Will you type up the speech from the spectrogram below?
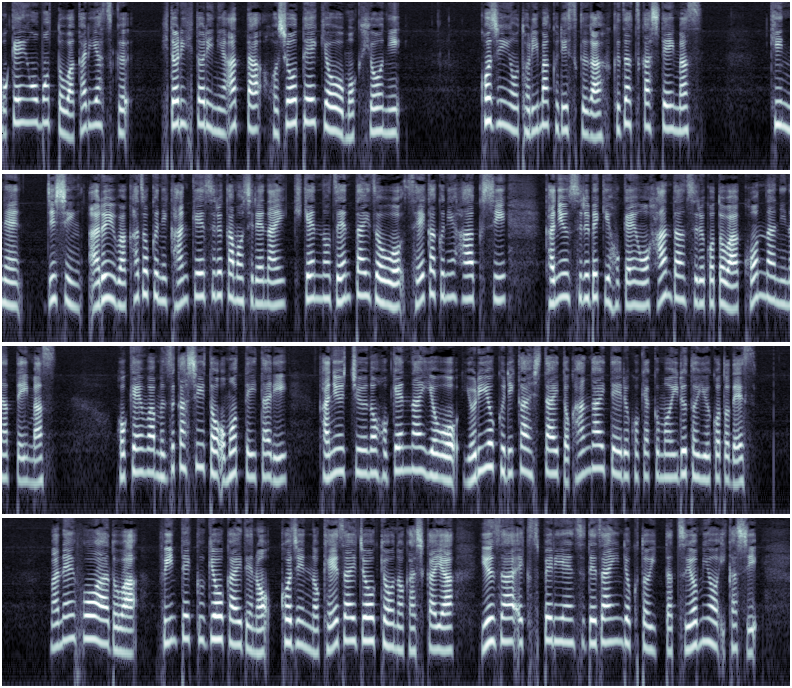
保険をもっと分かりやすく一人一人に合った保障提供を目標に個人を取り巻くリスクが複雑化しています。近年自身あるいは家族に関係するかもしれない危険の全体像を正確に把握し加入するべき保険を判断することは困難になっています。保険は難しいと思っていたり加入中の保険内容をよりよく理解したいと考えている顧客もいるということです。マネーフォワードはフィンテック業界での個人の経済状況の可視化やユーザーエクスペリエンスデザイン力といった強みを生かし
